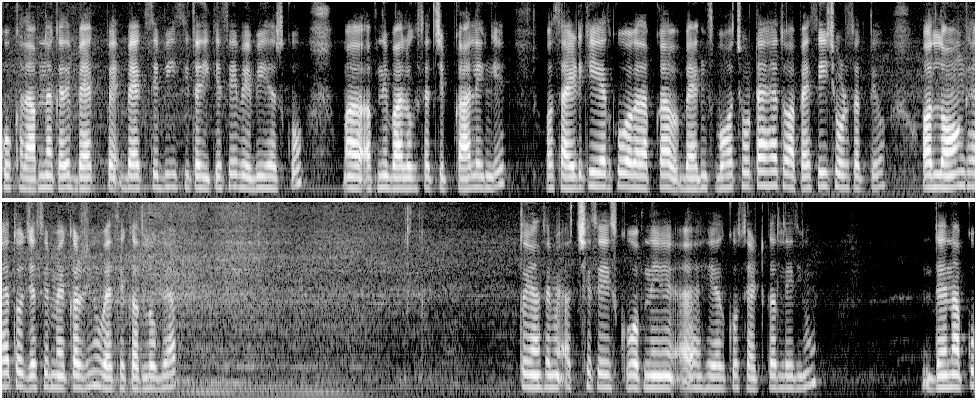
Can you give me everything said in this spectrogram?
को ख़राब ना करे। बैक बैक से भी इसी तरीके से बेबी हेयर्स को अपने बालों के साथ चिपका लेंगे। और साइड के हेयर को अगर आपका बैंग्स बहुत छोटा है तो आप ऐसे ही छोड़ सकते हो। और लॉन्ग है तो जैसे मैं कर रही हूँ, वैसे कर लोगे आप। तो यहाँ से मैं अच्छे से इसको अपने हेयर को सेट कर ले रही हूँ। देन आपको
